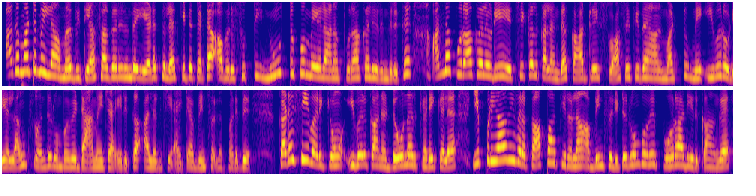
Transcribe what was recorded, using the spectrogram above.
அது மட்டும் இல்லாம வித்யாசாகர் இருந்த இடத்துல கிட்டத்தட்ட அவரை சுத்தி நூத்துக்கும் மேலான புறாக்கள் இருந்திருக்கு. அந்த புறாக்களுடைய எச்சிக்கல் கலந்த காற்றை சுவாசித்ததனால் மட்டுமே இவருடைய லங்ஸ் வந்து ரொம்பவே டேமேஜ் ஆயிருக்கு அலர்ஜி ஆயிட்டு அப்படின்னு சொல்லப்படுது. கடைசி வரைக்கும் இவருக்கு இவருக்கான டோனர் கிடைக்கல எப்படியாவது இவரை காப்பாத்திரலாம் அப்படின்னு சொல்லிட்டு ரொம்பவே போராடி இருக்காங்க.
